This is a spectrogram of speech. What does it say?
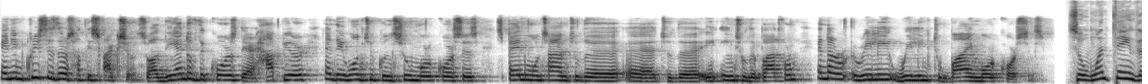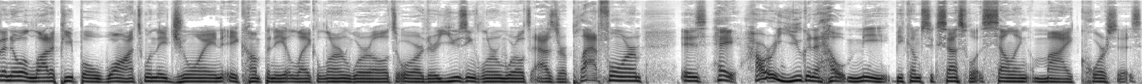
and increases their satisfaction. So at the end of the course, they're happier and they want to consume more courses, spend more time to the uh, to the into the platform, and are really willing to buy more courses. So, one thing that I know a lot of people want when they join a company like LearnWorlds or they're using LearnWorlds as their platform is hey, how are you going to help me become successful at selling my courses?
